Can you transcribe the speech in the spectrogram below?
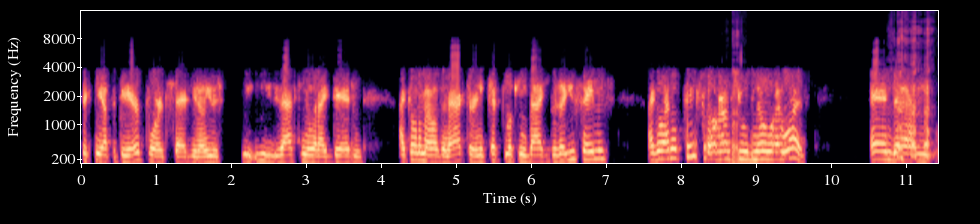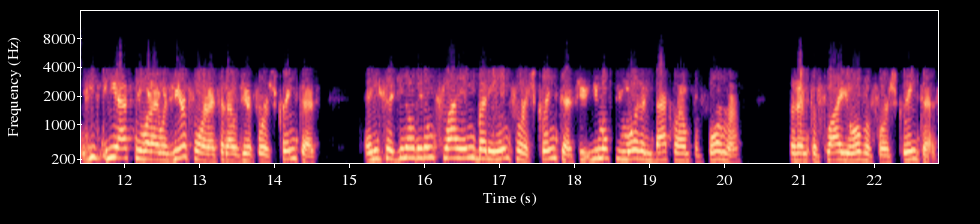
picked me up at the airport said, you know, he was he, he was asking me what I did, and I told him I was an actor, and he kept looking back. He goes, "Are you famous?" I go, "I don't think so, or else you would know who I was." And um, he he asked me what I was here for, and I said I was here for a screen test. And he said, you know, they don't fly anybody in for a screen test. You, you must be more than background performer for them to fly you over for a screen test.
